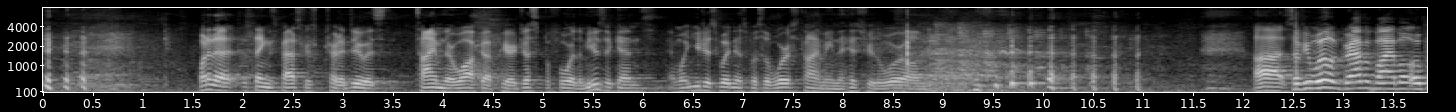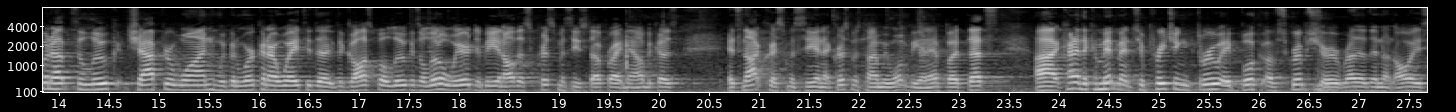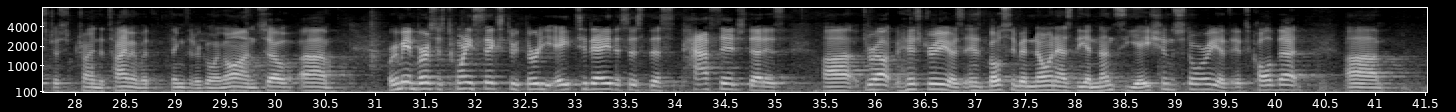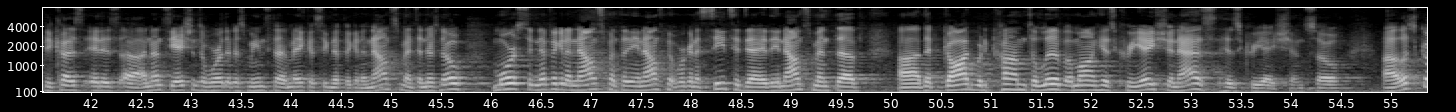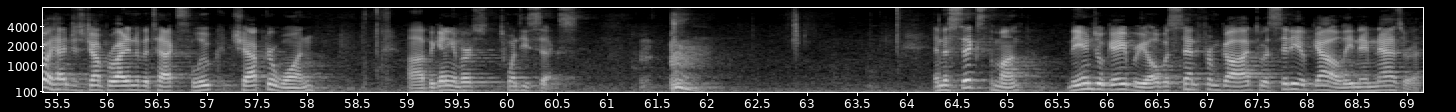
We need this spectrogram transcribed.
One of the things pastors try to do is time their walk up here just before the music ends, and what you just witnessed was the worst timing in the history of the world. uh, so, if you will, grab a Bible, open up to Luke chapter 1. We've been working our way through the, the Gospel of Luke. It's a little weird to be in all this Christmassy stuff right now because it's not Christmassy, and at Christmas time we won't be in it, but that's uh, kind of the commitment to preaching through a book of Scripture rather than always just trying to time it with things that are going on. So, um, we're going to be in verses 26 through 38 today. This is this passage that is uh, throughout history has, has, mostly been known as the Annunciation story. It's, it's called that uh, because it is uh, Annunciation is a word that just means to make a significant announcement. And there's no more significant announcement than the announcement we're going to see today. The announcement of uh, that God would come to live among His creation as His creation. So uh, let's go ahead and just jump right into the text. Luke chapter one, uh, beginning in verse 26. In the sixth month, the angel Gabriel was sent from God to a city of Galilee named Nazareth,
